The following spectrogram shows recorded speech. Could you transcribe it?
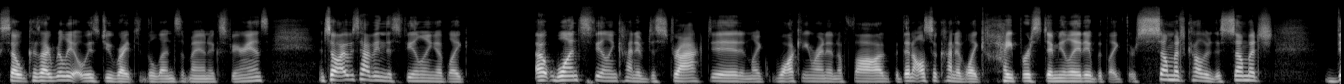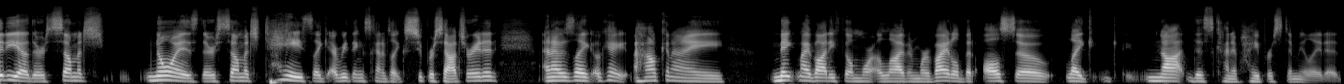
so because I really always do write through the lens of my own experience, and so I was having this feeling of like, at once feeling kind of distracted and like walking around in a fog, but then also kind of like hyper stimulated with like, there's so much color, there's so much video, there's so much noise, there's so much taste, like everything's kind of like super saturated. And I was like, okay, how can I make my body feel more alive and more vital, but also like not this kind of hyper stimulated,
